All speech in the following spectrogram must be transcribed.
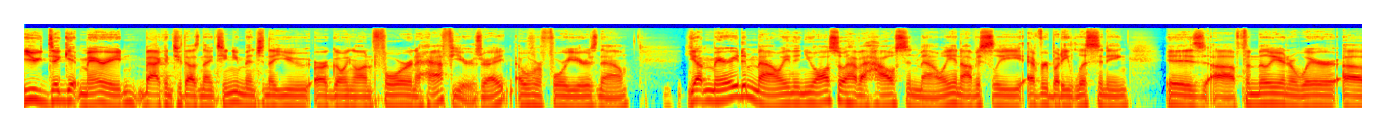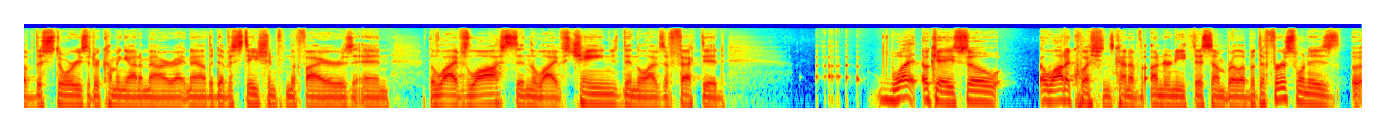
you did get married back in 2019. You mentioned that you are going on four and a half years, right? Over four years now. You got married in Maui, then you also have a house in Maui, and obviously everybody listening is uh, familiar and aware of the stories that are coming out of Maui right now, the devastation from the fires, and the lives lost, and the lives changed, and the lives affected. Uh, what? Okay, so a lot of questions kind of underneath this umbrella, but the first one is: uh,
